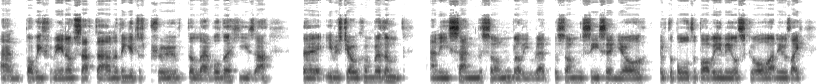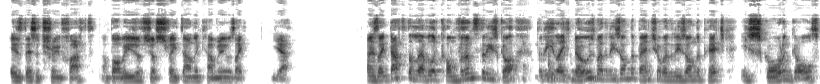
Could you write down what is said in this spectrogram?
and Bobby Firmino sat down. I think it just proved the level that he's at. That he was joking with him, and he sang the song. Well, he read the song "Si Senor," give the ball to Bobby, and he'll score. And he was like, is this a true fact? And Bobby was just straight down the camera. He was like, yeah. And it's like that's the level of confidence that he's got that he like knows whether he's on the bench or whether he's on the pitch, he's scoring goals.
